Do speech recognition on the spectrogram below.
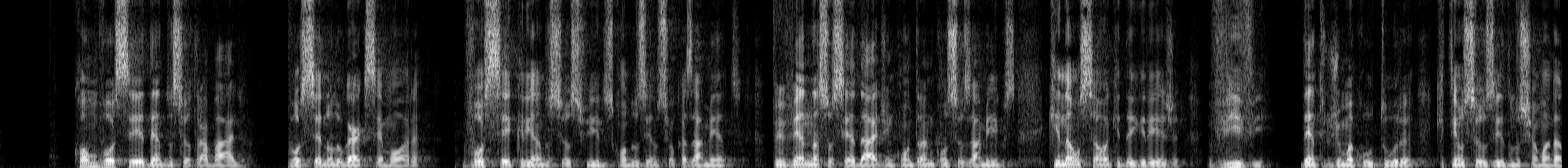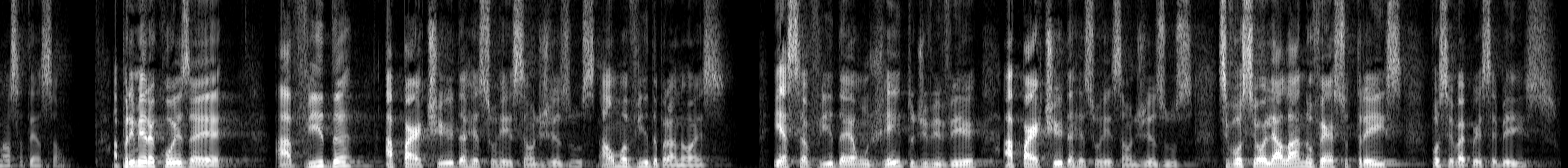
Como você, dentro do seu trabalho, você no lugar que você mora, você criando seus filhos, conduzindo seu casamento, vivendo na sociedade, encontrando com seus amigos que não são aqui da igreja, vive dentro de uma cultura que tem os seus ídolos chamando a nossa atenção. A primeira coisa é a vida a partir da ressurreição de Jesus. Há uma vida para nós. E essa vida é um jeito de viver a partir da ressurreição de Jesus. Se você olhar lá no verso 3, você vai perceber isso.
